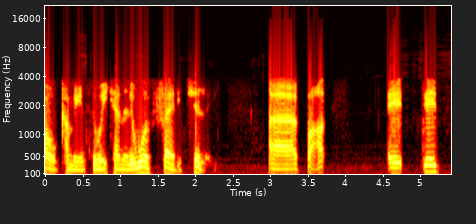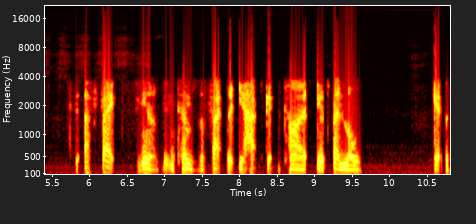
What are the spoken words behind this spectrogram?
cold coming into the weekend, and it was fairly chilly. Uh, but it did affect, you know, in terms of the fact that you had to get the tire, you had to spend long, get the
